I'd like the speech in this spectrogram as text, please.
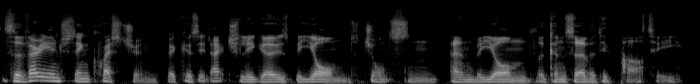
It's a very interesting question because it actually goes beyond Johnson and beyond the Conservative Party.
